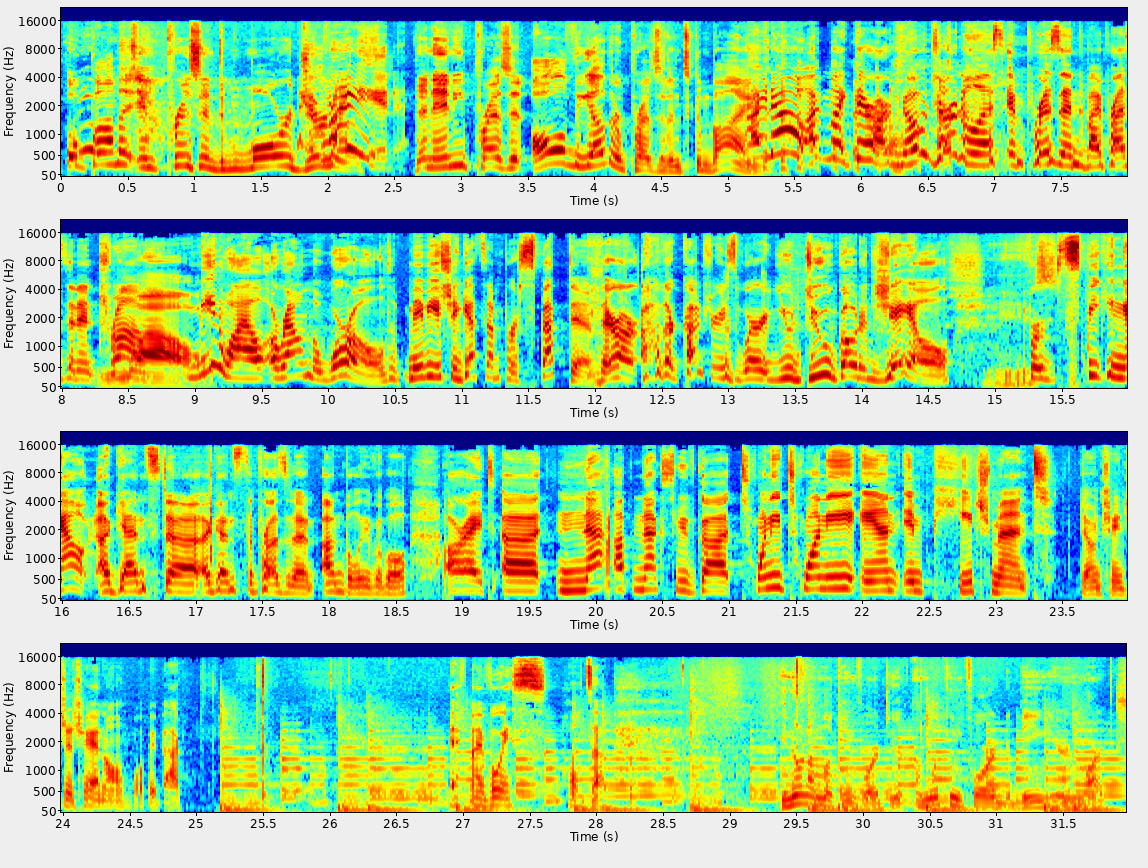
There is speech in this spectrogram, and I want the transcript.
Obama imprisoned more journalists right. than any president, all the other presidents combined. I know. I'm like, there are no journalists imprisoned by President Trump. Wow. Meanwhile, around the world, maybe you should get some perspective. There are other countries where you do go to jail Jeez. for speaking out against uh, against the president. Unbelievable. All right. Uh, net, up next, we've got 2020 and impeachment. Don't change the channel. We'll be back. If my voice holds up. You know what I'm looking forward to? I'm looking forward to being here in March.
